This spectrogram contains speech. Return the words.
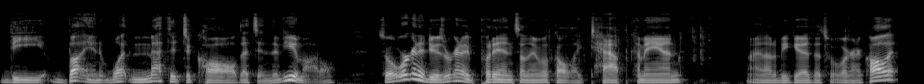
the button what method to call that's in the view model. So what we're going to do is we're going to put in something we'll call like tap command. All right, that'll be good. That's what we're going to call it.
